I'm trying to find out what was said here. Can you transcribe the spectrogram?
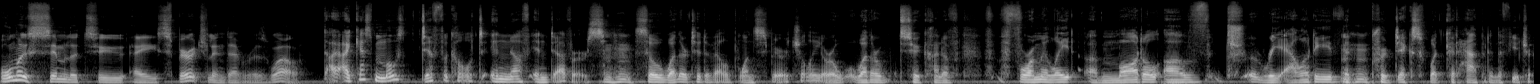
almost similar to a spiritual endeavor as well. I guess most difficult enough endeavors. Mm-hmm. So whether to develop one spiritually or whether to kind of formulate a model of tr- reality that Mm-hmm. predicts what could happen in the future,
